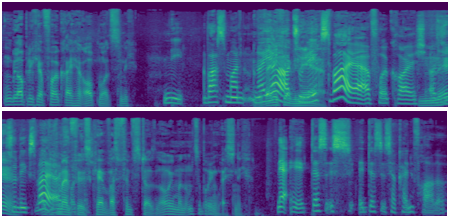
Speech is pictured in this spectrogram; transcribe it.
unglaublich erfolgreicher Raubmord ist nicht. nee, was man, naja, ich- zunächst war er erfolgreich. Also Nee. zunächst war also er Ich meine, erfolgreich. fürs Camp, was 50.000 Euro jemanden umzubringen, weiß ich nicht. Ja, das ist, das ist ja keine Frage.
